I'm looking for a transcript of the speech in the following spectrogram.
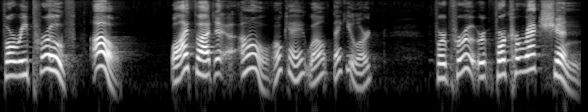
for reproof. Oh, well, I thought, oh, okay, well, thank you, Lord. For, for correction,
